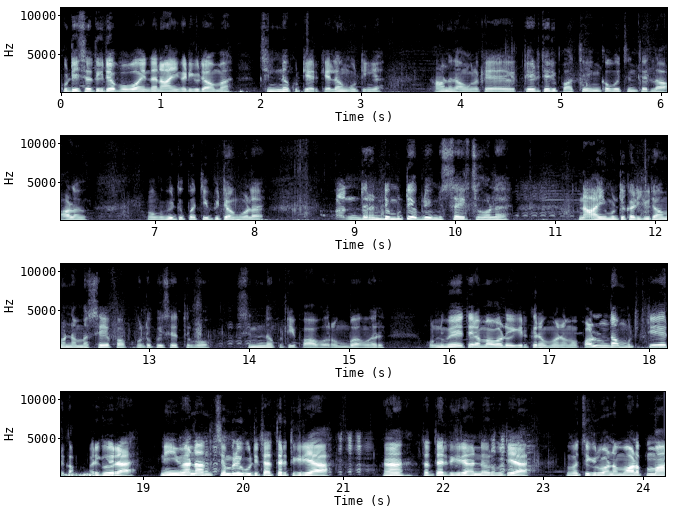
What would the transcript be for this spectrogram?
குட்டியை சேர்த்துக்கிட்டே போவோம். எந்த நாயும் கட்டி விடாமல் சின்ன குட்டியாக இருக்குது எல்லாம் குட்டிங்க. நானும் அவங்களுக்கு தேடி தேடி பார்த்து எங்கே போச்சுன்னு தெரில ஆளை அவங்க வீட்டுக்கு பற்றி போயிட்டாங்க போல. அந்த ரெண்டு முட்டை எப்படியும் மிஸ் ஆயிடுச்சு போல. நாய் மட்டும் கடிக்க விடாமல் நம்ம சேஃபாக கொண்டு போய் சேர்த்துருவோம். சின்ன குட்டி பாவம். ரொம்ப அவர் ஒன்றுமே தெரியாமல் அவடு இருக்கிற நம்ம பழுன்னு தான் முட்டிகிட்டே இருக்கான் வரைக்கும் நீ வேணா அந்த செம்பிளி குட்டி தத்தெடுத்துக்கிறியா ஆ? தத்தெடுத்துக்கிறியா இன்னொரு குட்டியா? வச்சுக்கிருவா நம்ம வளர்ப்போமா?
